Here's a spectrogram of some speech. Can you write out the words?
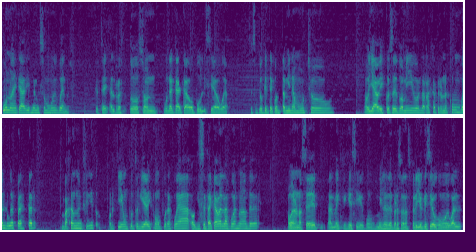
uno de cada diez memes son muy buenos, ¿cachai? El resto son pura caca o publicidad web. Yo siento que te contamina mucho, o ya veis cosas de tu amigo en la raja, pero no es como un buen lugar para estar bajando infinito, porque llega un punto que ya veis como puras weas, o que se te acaban las weas nuevas de ver. O bueno, no sé, al menos que, que sigue como miles de personas, pero yo que sigo como igual,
